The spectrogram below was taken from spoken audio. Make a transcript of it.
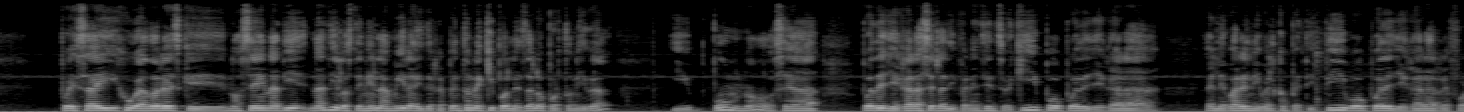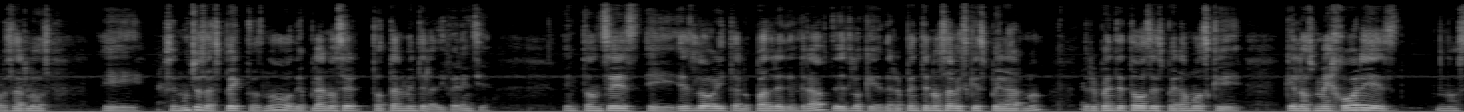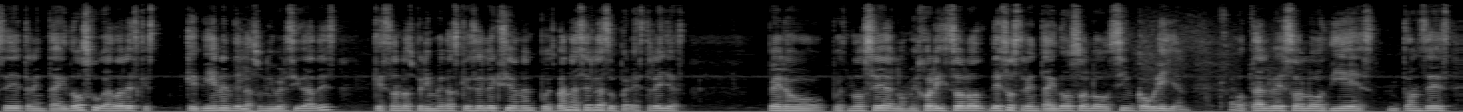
pues hay jugadores que no sé, nadie nadie los tenía en la mira y de repente un equipo les da la oportunidad y pum, ¿no? O sea, puede llegar a hacer la diferencia en su equipo, puede llegar a, elevar el nivel competitivo, puede llegar a reforzarlos eh, pues en muchos aspectos, ¿no? De plano ser totalmente la diferencia. Entonces, eh, es lo ahorita lo padre del draft, es lo que de repente no sabes qué esperar, ¿no? De repente todos esperamos que, que los mejores, no sé, 32 jugadores que, que vienen de las universidades, que son los primeros que seleccionan, pues van a ser las superestrellas. Pero, pues no sé, a lo mejor y solo de esos 32, solo 5 brillan o tal vez solo 10. Entonces,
